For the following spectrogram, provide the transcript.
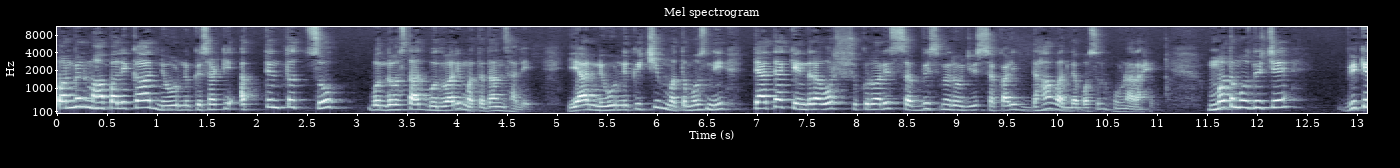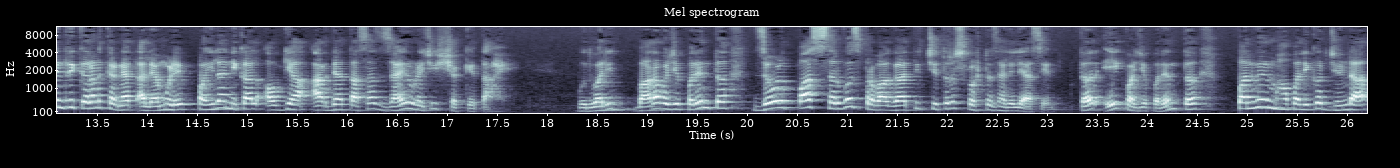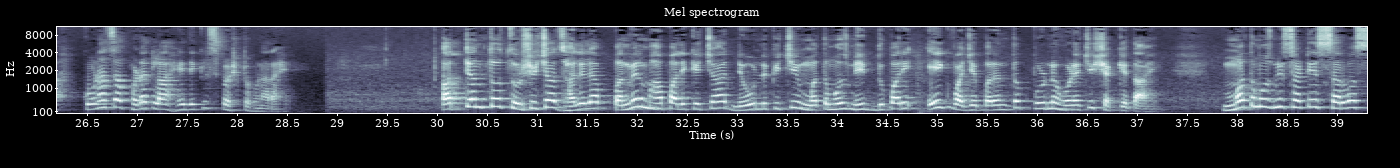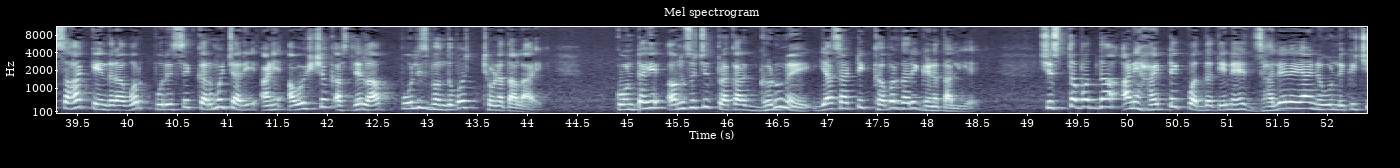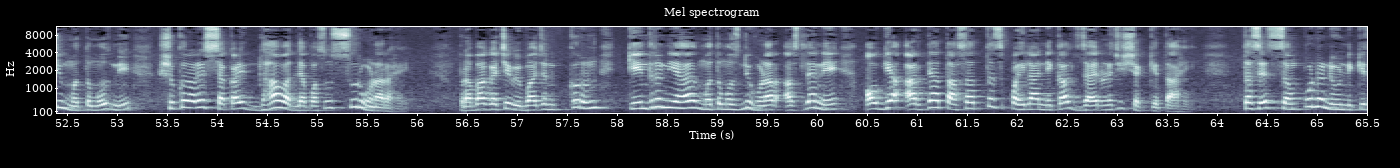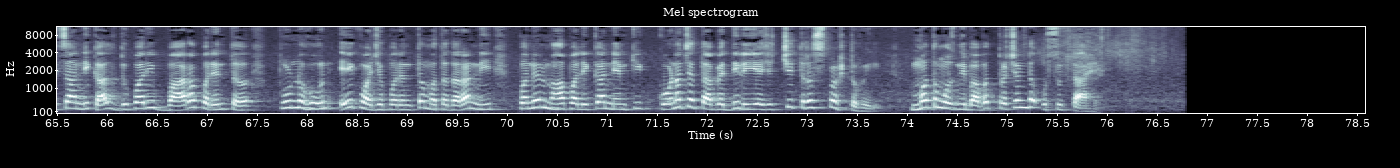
पनवेल महापालिका निवडणुकीसाठी अत्यंत चोख बंदोबस्तात बुधवारी मतदान झाले. या निवडणुकीची मतमोजणी त्या त्या केंद्रावर शुक्रवारी सव्वीस मे रोजी सकाळी दहा वाजल्यापासून होणार आहे. मतमोजणीचे विकेंद्रीकरण करण्यात आल्यामुळे पहिला निकाल अवघ्या अर्ध्या तासात जाहीर होण्याची शक्यता आहे. बुधवारी बारा वाजेपर्यंत जवळपास सर्वच प्रभागातील चित्र स्पष्ट झालेले असेल तर एक वाजेपर्यंत पनवेल महापालिकेवर झेंडा कोणाचा फडकला हे देखील स्पष्ट होणार आहे. अत्यंत चुरशीच्या झालेल्या पनवेल महापालिकेच्या निवडणुकीची मतमोजणी दुपारी एक वाजेपर्यंत पूर्ण होण्याची शक्यता आहे. मतमोजणीसाठी सर्व सहा केंद्रावर पुरेसे कर्मचारी आणि आवश्यक असलेला पोलीस बंदोबस्त ठेवण्यात आला आहे. कोणताही अनुसूचित प्रकार घडू नये यासाठी खबरदारी घेण्यात आली आहे. शिस्तबद्ध आणि हायटेक पद्धतीने झालेल्या या निवडणुकीची मतमोजणी शुक्रवारी सकाळी दहा वाजल्यापासून सुरू होणार आहे. प्रभागाचे विभाजन करून केंद्रनिहाय मतमोजणी होणार असल्याने अवघ्या अर्ध्या तासातच पहिला निकाल जाहीर होण्याची शक्यता आहे. तसेच संपूर्ण निवडणुकीचा निकाल दुपारी बारापर्यंत पूर्ण होऊन एक वाजेपर्यंत मतदारांनी पनवेल महापालिका नेमकी कोणाच्या ताब्यात दिली याचे चित्र स्पष्ट होईल. मतमोजणीबाबत प्रचंड उत्सुकता आहे.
